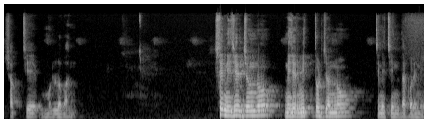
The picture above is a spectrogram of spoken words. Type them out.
সবচেয়ে মূল্যবান। সে নিজের জন্য, নিজের মৃত্যুর জন্য তিনি চিন্তা করেনি।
